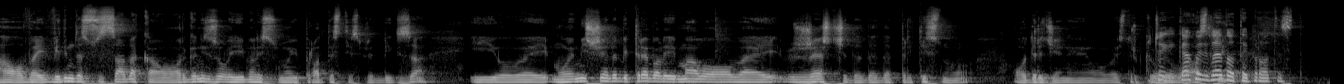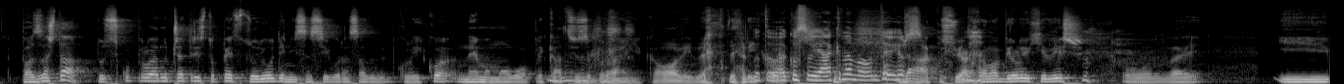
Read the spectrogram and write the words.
A ovaj, vidim da su se sada kao organizovali, imali smo i protesti ispred Bigza i ovaj, moje mišljenje je da bi trebali malo ovaj, žešće da, da, da pritisnu određene ovaj, strukture Čekaj, kako je izgledao taj protest? Pa znaš šta, tu se skupilo jedno 400-500 ljudi, nisam siguran sad koliko, nemam ovu aplikaciju za brojanje kao ovi, brate, likovi. Gotovo, ako su u jaknama, onda još... Da, ako su jakama, bilo ih je više. Ovaj, I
